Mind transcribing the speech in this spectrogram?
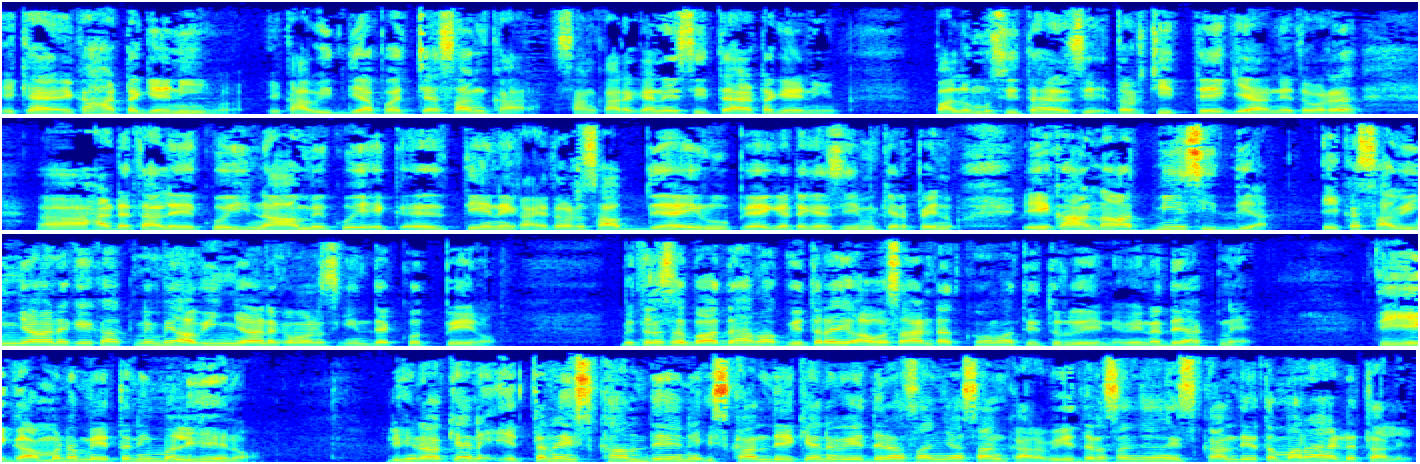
ඒක ඒක හට ගැනීම. ඒක අවිද්‍යාපච්ච සංඛාර. සංඛාර කියන්නේ සිත හට ගැනීම. පළමු සිත. එතකොට චිත්තය කියන්නේ එතකොට හැඩතලයකුයි නාමයකුයි තියෙන එක. එතකොට ශබ්දයයි රූපයයි ගැට ගැසීම කියලා පේනවා. ඒක අනාත්මීය සිද්ධියක්. ඒක සවිඥානික එකක් නෙමෙයි අවිඥානික මනසකින් දැක්කොත් පේනවා. මෙතන සබාධමයක් විතරයි අවසානටත් කොහොමවත් ඉතුරු වෙන්නේ. වෙන දෙයක් නැහැ. ඉතින් ඒ ගමන මෙතනින්ම ලිහෙනවා. ලිහනවා කියන්නේ එතන ස්කන්ධයනේ. ස්කන්ධය කියන්නේ වේදනා සංඥා සංකාර. වේදනා සංඥා ස්කන්ධය තමයි හැඩතලේ.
